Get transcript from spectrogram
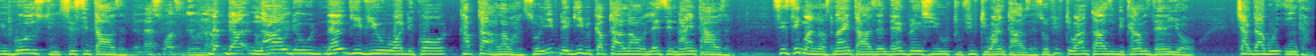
it goes to sixty thousand. Then that's what they will now. Th- that- now they would now give you what they call capital allowance. So if they give you capital allowance, let's say nine thousand, sixty minus nine thousand then brings you to fifty-one thousand. So fifty-one thousand becomes then your chargeable income.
